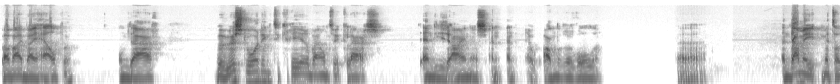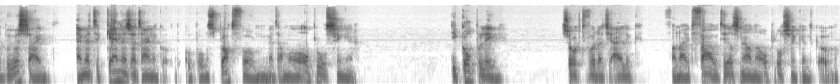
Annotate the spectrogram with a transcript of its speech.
waar wij bij helpen. Om daar bewustwording te creëren bij ontwikkelaars. en designers en, en ook andere rollen. Uh, en daarmee met dat bewustzijn en met de kennis uiteindelijk op, ons platform, met allemaal oplossingen, die koppeling zorgt ervoor dat je eigenlijk vanuit fout heel snel naar oplossing kunt komen.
